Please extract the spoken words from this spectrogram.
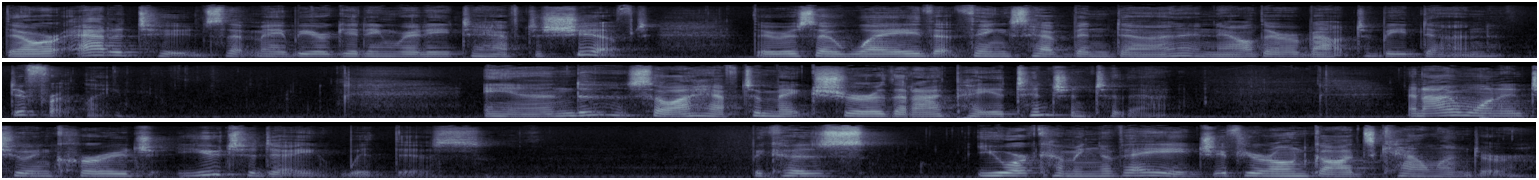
There are attitudes that maybe are getting ready to have to shift. There is a way that things have been done, and now they're about to be done differently. And so I have to make sure that I pay attention to that. And I wanted to encourage you today with this because you are coming of age if you're on God's calendar.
